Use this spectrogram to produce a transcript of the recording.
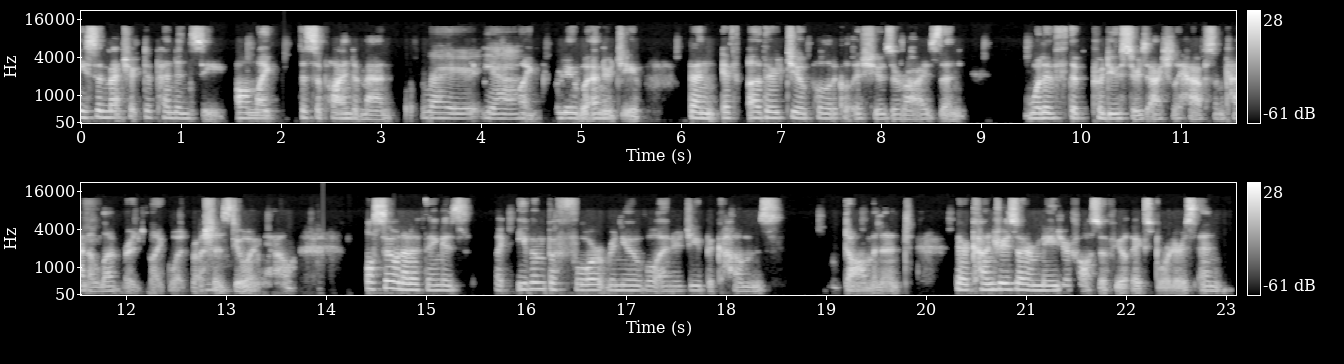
asymmetric dependency on like the supply and demand. Right yeah. Like renewable energy. Then if other geopolitical issues arise then what if the producers actually have some kind of leverage like what Russia is mm-hmm. doing now? Also another thing is like even before renewable energy becomes dominant there are countries that are major fossil fuel exporters and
